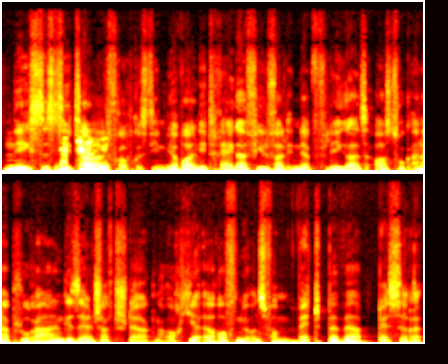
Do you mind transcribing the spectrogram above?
Nächstes Zitat, Frau Christine. Wir wollen die Trägervielfalt in der Pflege als Ausdruck einer pluralen Gesellschaft stärken. Auch hier erhoffen wir uns vom Wettbewerb bessere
